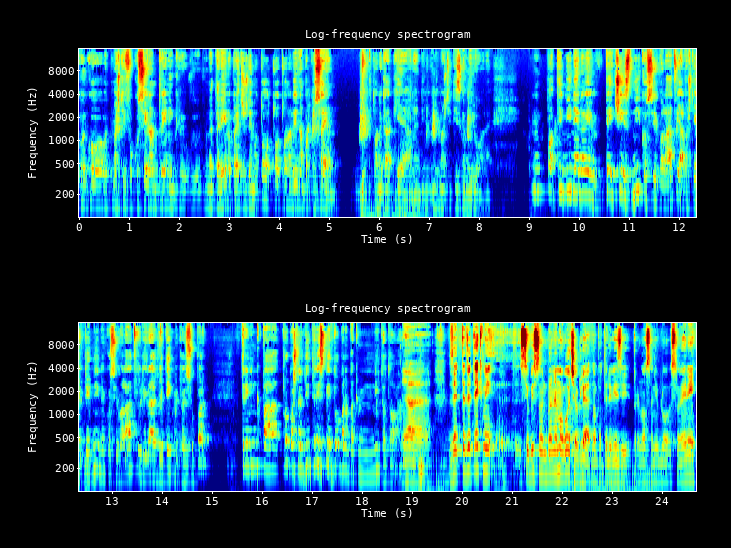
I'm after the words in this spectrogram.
ko, ko imaš ti fokusiran trening na terenu, pa rečeš, da je to, to, to narediti, ampak vsejen. To nekako je, ne? nimaš ti tizga miru. Ne? Pa ti mine, ne vem, 5-6 dni, ko si v Latviji, ali pa 4-5 dni, ne, ko si v Latviji, igraš dve tekme, to je super trening pa probaš narediti res pet dober, ampak ni to. to ja, ja, ja. Zdaj, te dve tekmi eh, si v bistvu bilo ne mogoče ogledati no, po televiziji, prenosa ni bilo v Sloveniji,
